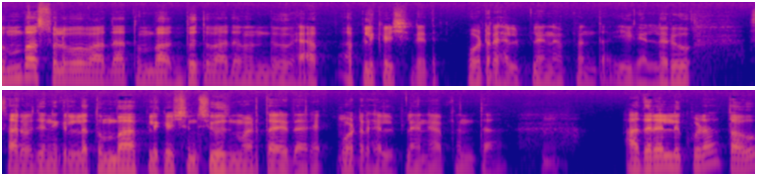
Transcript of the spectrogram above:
ತುಂಬ ಸುಲಭವಾದ ತುಂಬ ಅದ್ಭುತವಾದ ಒಂದು ಆ್ಯಪ್ ಅಪ್ಲಿಕೇಶನ್ ಇದೆ ವೋಟರ್ ಹೆಲ್ಪ್ಲೈನ್ ಆ್ಯಪ್ ಅಂತ. ಈಗ ಎಲ್ಲರೂ ಸಾರ್ವಜನಿಕರೆಲ್ಲ ತುಂಬ ಅಪ್ಲಿಕೇಶನ್ಸ್ ಯೂಸ್ ಮಾಡ್ತಾ ಇದ್ದಾರೆ ವೋಟರ್ ಹೆಲ್ಪ್ಲೈನ್ ಆ್ಯಪ್ ಅಂತ. ಅದರಲ್ಲಿ ಕೂಡ ತಾವು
